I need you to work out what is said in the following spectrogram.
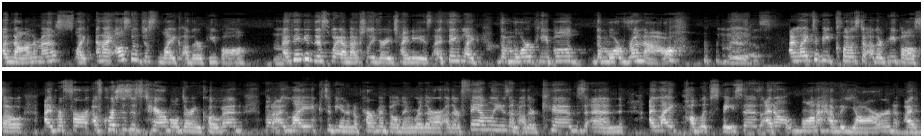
anonymous. Like and I also just like other people. Mm. I think in this way I'm actually very Chinese. I think like the more people, the more runao. Mm, yes. I like to be close to other people. So I prefer, of course, this is terrible during COVID, but I like to be in an apartment building where there are other families and other kids. And I like public spaces. I don't want to have a yard. I,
